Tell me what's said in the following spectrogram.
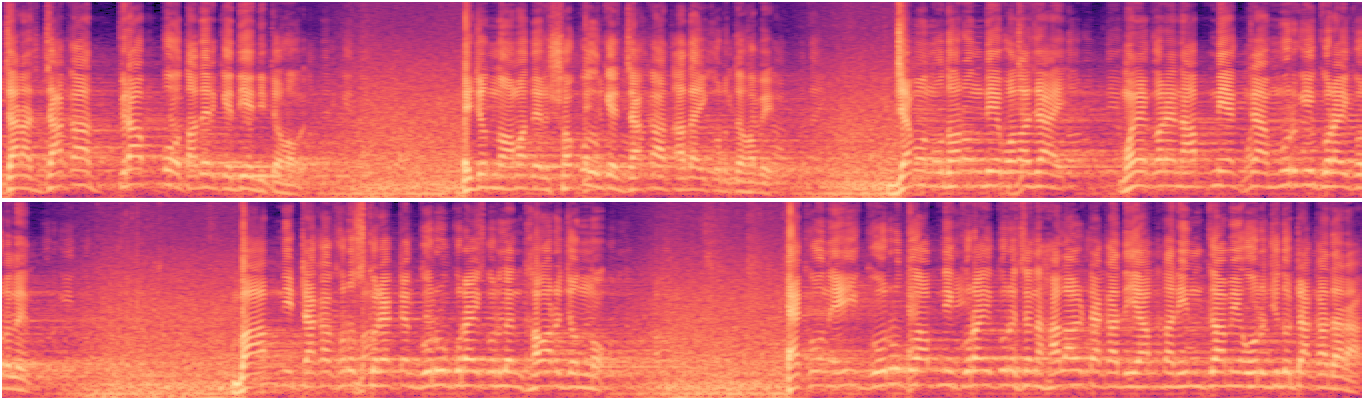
যারা জাকাত প্রাপ্য তাদেরকে দিয়ে দিতে হবে। এই জন্য আমাদের সকলকে জাকাত আদায় করতে হবে। যেমন উদাহরণ দিয়ে বলা যায়, মনে করেন আপনি একটা মুরগি ক্রয় করলেন, বা আপনি টাকা খরচ করে একটা গরু ক্রয় করলেন খাওয়ার জন্য। এখন এই গরু তো আপনি ক্রয় করেছেন হালাল টাকা দিয়ে, আপনার ইনকামে অর্জিত টাকা দ্বারা।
